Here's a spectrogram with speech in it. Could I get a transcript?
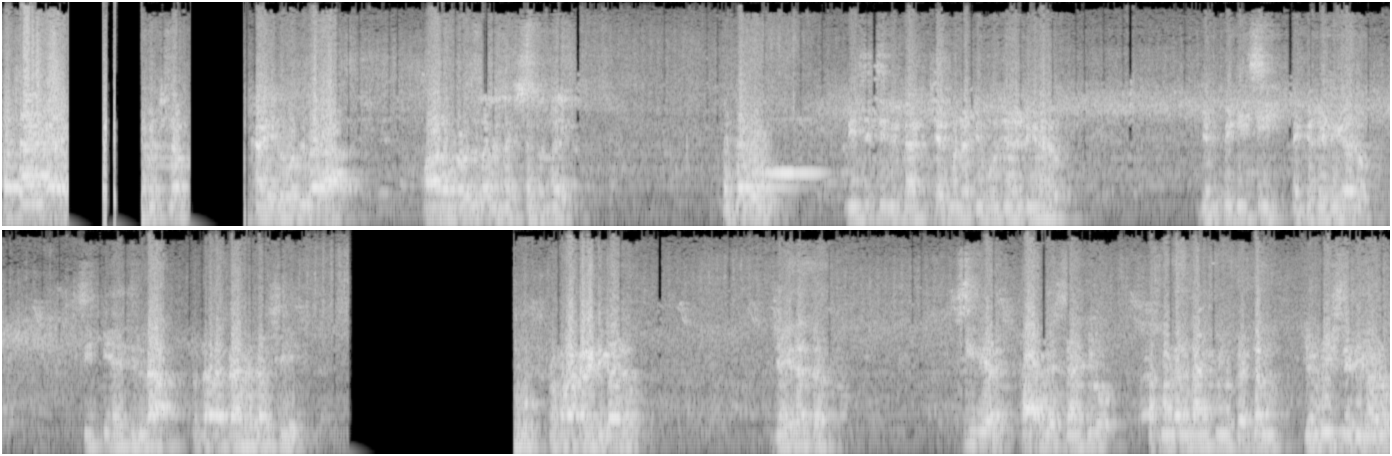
ప్రచార కార్యక్రమం ఐదు రోజుల వారం రోజుల ఎలక్షన్లు ఉన్నాయి. పెద్దలు డిసిసిబి బ్యాంక్ చైర్మన్ అడ్డి భోజారెడ్డి గారు జడ్పీటీసీ వెంకటరెడ్డి గారు సిపిఐ జిల్లా ప్రధాన కార్యదర్శి ప్రభాకర్ రెడ్డి గారు జయనంత్ సీనియర్ కాంగ్రెస్ నాయకులు మండల నాయకులు గడ్డం జగదీష్ రెడ్డి గారు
